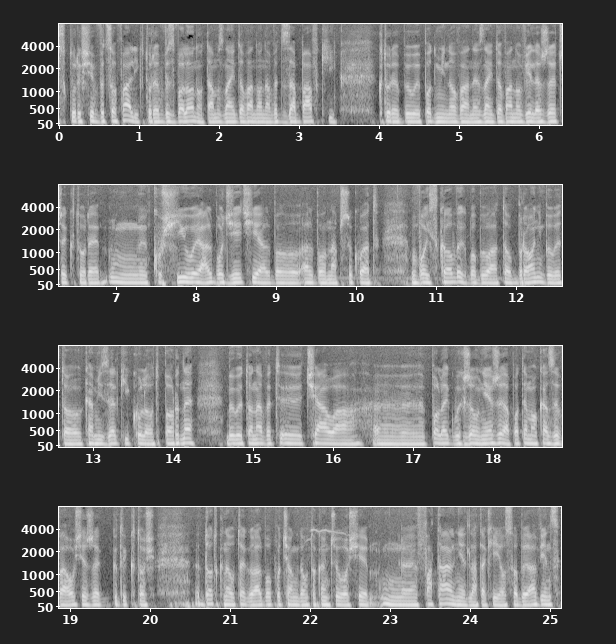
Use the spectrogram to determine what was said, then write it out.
z których się wycofali, które wyzwolono. Tam znajdowano nawet zabawki, które były podminowane. Znajdowano wiele rzeczy, które mm, kusiły albo dzieci, albo, albo na przykład wojskowych, bo była to broń, były to kamizelki kuloodporne, były to nawet y, ciała y, poległych żołnierzy, a potem okazywało się, że gdy ktoś dotknął tego albo pociągnął, to kończyło się y, fatalnie dla takiej osoby. A więc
